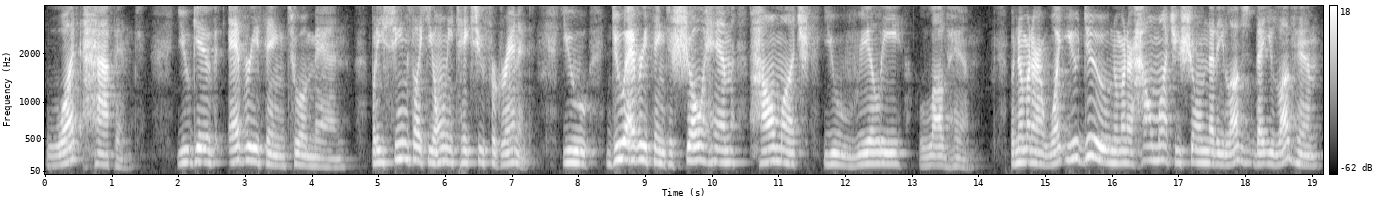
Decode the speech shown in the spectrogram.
What happened? You give everything to a man, but he seems like he only takes you for granted. You do everything to show him how much you really love him. But no matter what you do, no matter how much you show him that he loves that you love him,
